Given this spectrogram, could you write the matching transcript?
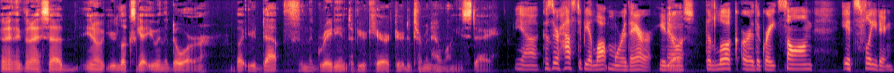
And I think that I said, you know, your looks get you in the door, but your depth and the gradient of your character determine how long you stay. Yeah, because there has to be a lot more there. You know, Yes. the look or the great song it's fleeting.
